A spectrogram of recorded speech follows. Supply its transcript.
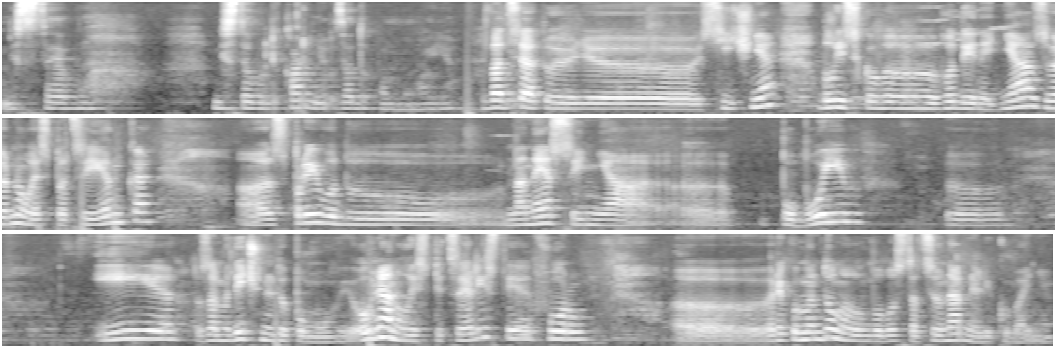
місцеву, місцеву лікарню за допомогою. 20 е, січня, близько години дня, звернулася пацієнтка е, з приводу нанесення побоїв е, і за медичною допомогою. Оглянули спеціалісти фору, е, рекомендовано було стаціонарне лікування.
